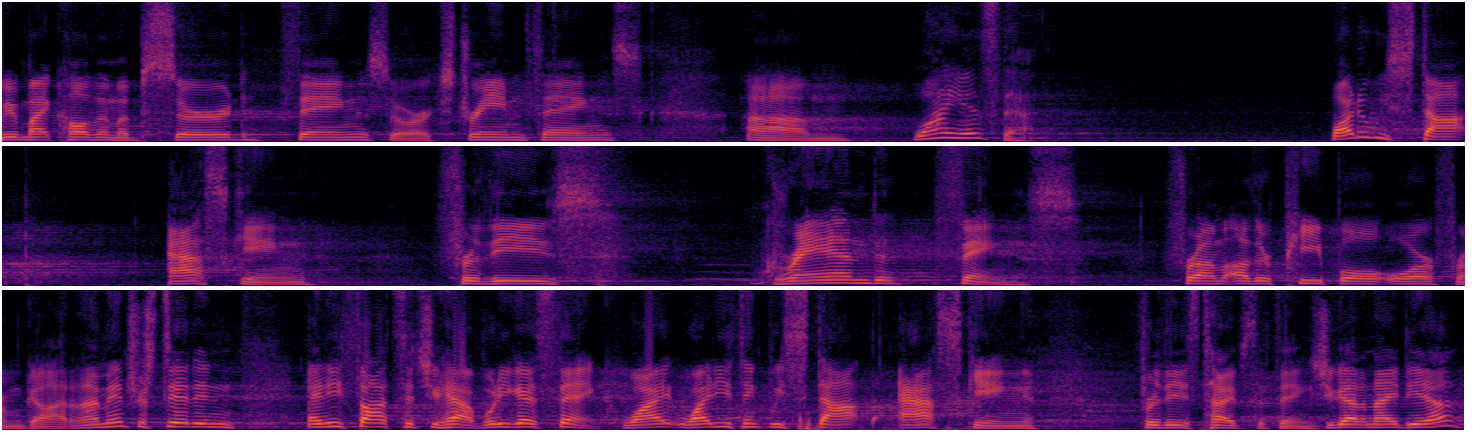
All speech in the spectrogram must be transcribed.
We might call them absurd things or extreme things. Um, why is that? Why do we stop asking for these grand things from other people or from God? And I'm interested in any thoughts that you have. What do you guys think? Why, why do you think we stop asking for these types of things? You got an idea?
